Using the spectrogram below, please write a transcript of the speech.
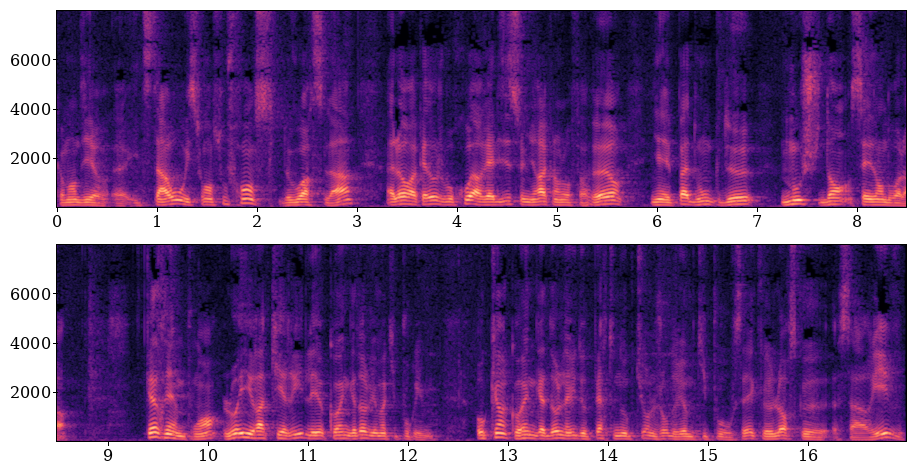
comment dire, ils soient en souffrance de voir cela, alors Akadosh Baruch a réalisé ce miracle en leur faveur, il n'y avait pas donc de mouches dans ces endroits-là. Quatrième point, Loïra Keri, les Kohen Gadol Yom Aucun Kohen Gadol n'a eu de perte nocturne le jour de Yom Kippour. Vous savez que lorsque ça arrive,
